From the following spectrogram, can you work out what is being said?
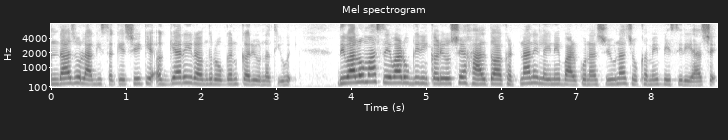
અંદાજો લાગી શકે છે કે અગિયારે રંગરોગન કર્યું નથી હોય. દિવાલોમાં સેવાળ ઉગી નીકળ્યો છે, હાલ તો આ ઘટનાને લઈને બાળકોના જીવના જોખમે બેસી રહ્યા છે.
